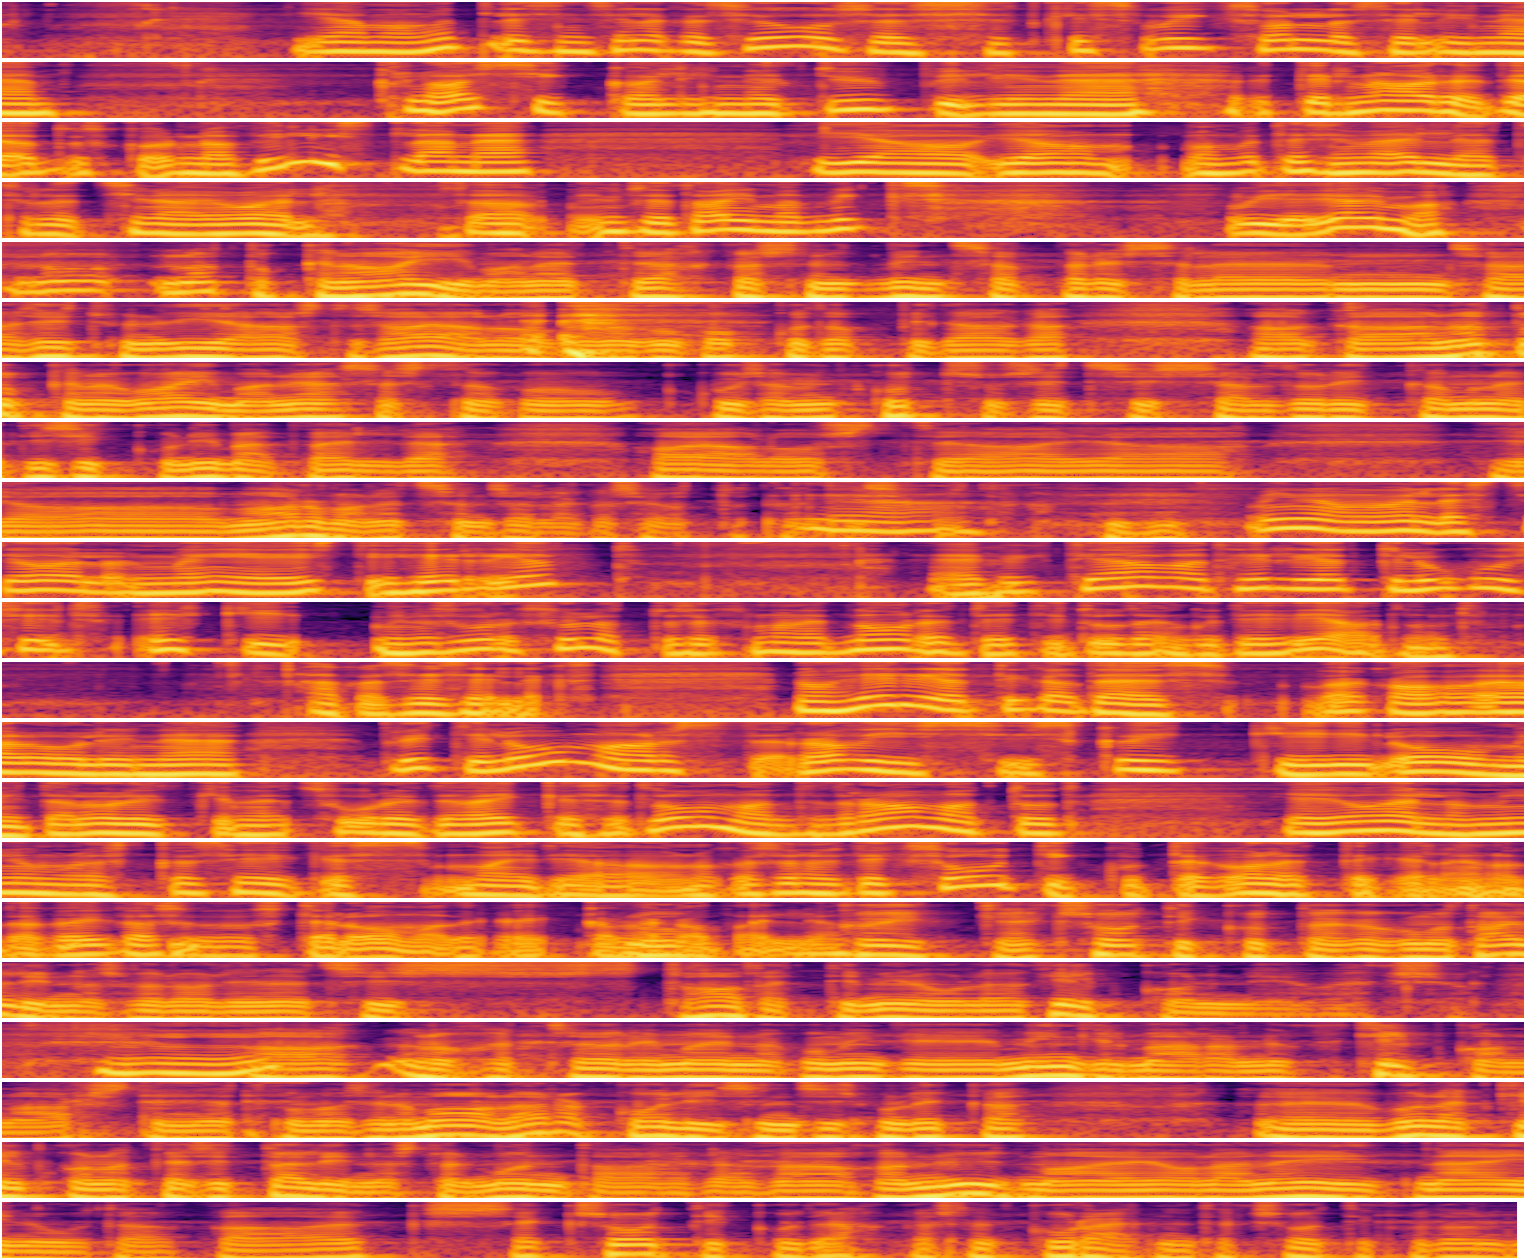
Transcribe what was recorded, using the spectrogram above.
Ja ma mõtlesin sellega seoses, et kes võiks olla selline klassikaline, tüüpiline veterinaariateaduskonna vilistlane. Ja, ja ma mõtlesin välja, et sa oled sina, Joel, sa ilmselt aimad, miks või ei aima? no natukene aiman, et jah, kas nüüd mind saab päris selle saja seitsmekümne viie aastase ajalooga nagu kokku toppida, aga aga natuke nagu aiman jah, sest nagu kui sa mind kutsusid, siis seal tulid ka mõned isikunimed välja ajaloost ja, ja ja ma arvan, et see on sellega seotud nende isikutega. minu meelest Joel on meie Eesti Herjot kõik teavad Harrioti lugusid, ehkki minu suureks üllatuseks mõned noored vetitudengid ei teadnud aga see selleks. no Harriot igatahes väga ajalooline Briti loomaarst, ravis siis kõiki loomi, tal olidki need suured ja väikesed loomad, need raamatud, ja Joel on minu meelest ka see, kes, ma ei tea, no kas sa nüüd eksootikutega oled tegelenud, aga igasuguste loomadega ikka no, väga palju. kõik eksootikutega, kui ma Tallinnas veel olin, et siis saadeti minule kilpkonni ju, eks ju. noh, et see oli meil nagu mingi, mingil määral niisugune kilpkonnaarst, nii et kui ma sinna maale ära kolisin, siis mul ikka mõned kilpkonnad käisid Tallinnast veel mõnda aega, aga, aga nüüd ma ei ole neid näinud, aga eks eksootikud jah, kas need kured nüüd eksootikud on?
